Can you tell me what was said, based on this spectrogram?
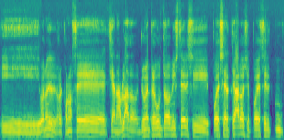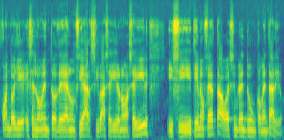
y, bueno, y reconoce que han hablado. Yo me pregunto, mister, si puede ser claro, si puede decir cuándo es el momento de anunciar si va a seguir o no va a seguir y si tiene oferta o es simplemente un comentario.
